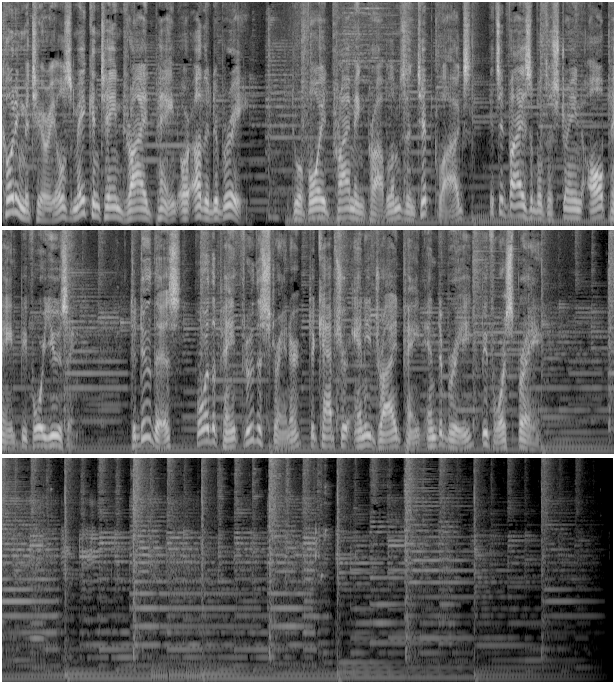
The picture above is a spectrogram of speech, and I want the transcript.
Coating materials may contain dried paint or other debris. To avoid priming problems and tip clogs, it's advisable to strain all paint before using. To do this, pour the paint through the strainer to capture any dried paint and debris before spraying.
